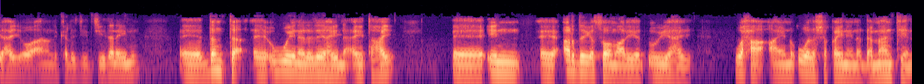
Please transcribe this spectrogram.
yahay oo aanan la kala jiidjiidanaynin danta ugu weyna laleeyahayna ay tahay in ardayga soomaaliyeed uu yahay waxa aynu u wada shaqaynayna dhammaanteen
